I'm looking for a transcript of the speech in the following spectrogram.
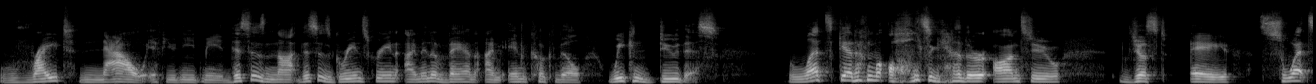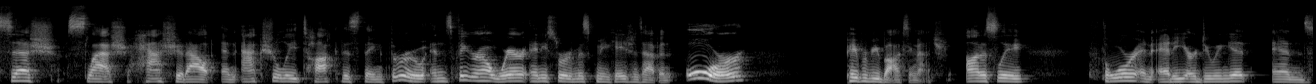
right now if you need me. This is not this is green screen. I'm in a van. I'm in Cookeville. We can do this. Let's get them all together onto just a sweat sesh slash hash it out and actually talk this thing through and figure out where any sort of miscommunications happen or pay-per-view boxing match. Honestly thor and eddie are doing it and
